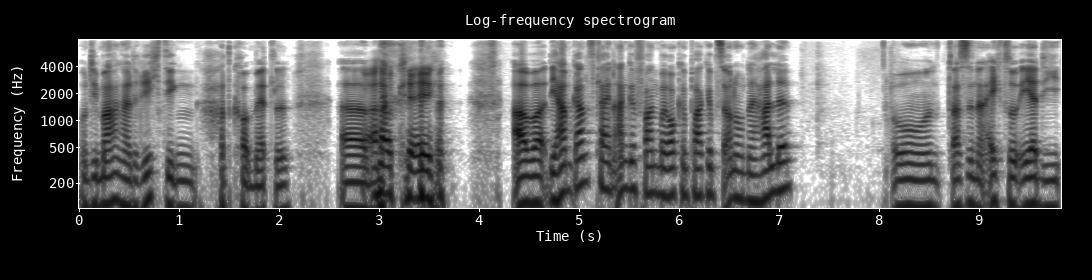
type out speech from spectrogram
Und die machen halt richtigen Hardcore-Metal. Ähm, Ah, okay. aber die haben ganz klein angefangen. Bei Rock Park gibt es auch noch eine Halle. Und das sind dann echt so eher die,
